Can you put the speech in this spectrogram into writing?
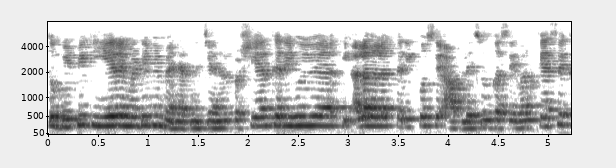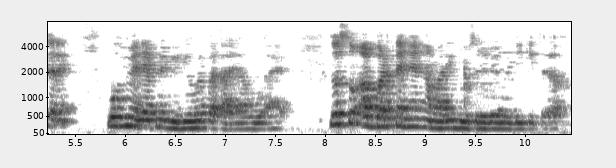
तो बीपी की ये रेमेडी भी मैंने अपने चैनल पर शेयर करी हुई है कि अलग अलग तरीकों से आप लहसुन का सेवन कैसे करें, वो भी मैंने अपने वीडियो में बताया हुआ है। दोस्तों, अब बढ़ते हैं हमारी दूसरी रेमेडी की तरफ़।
